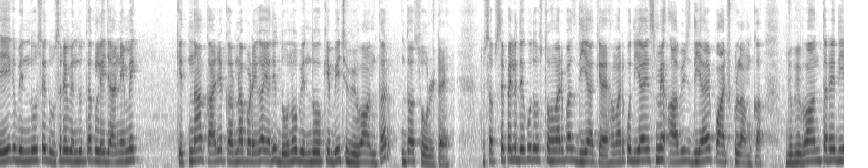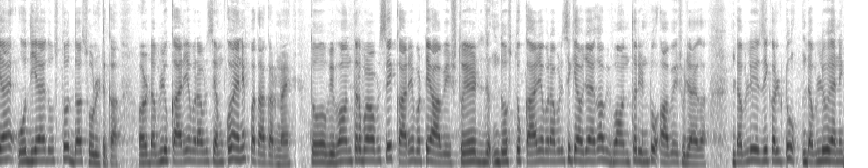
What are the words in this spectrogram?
एक बिंदु से दूसरे बिंदु तक ले जाने में कितना कार्य करना पड़ेगा यदि दोनों बिंदुओं के बीच विवाह अंतर दस वोल्ट है? तो सबसे पहले देखो दोस्तों, हमारे पास दिया क्या है? हमारे को दिया है इसमें आवेश दिया है पाँच गुलाम का। जो विवाह अंतर है दिया है, वो दिया है दोस्तों दस वोल्ट का। और डब्ल्यू कार्य बराबर से हमको यानी पता करना है। तो विवाह अंतर बराबर से कार्य बटे आवेश तो ये दोस्तों कार्य बराबर से क्या हो जाएगा? विवाह अंतर इंटू आवेश हो जाएगा। डब्ल्यू इज़ टू डब्ल्यू यानी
